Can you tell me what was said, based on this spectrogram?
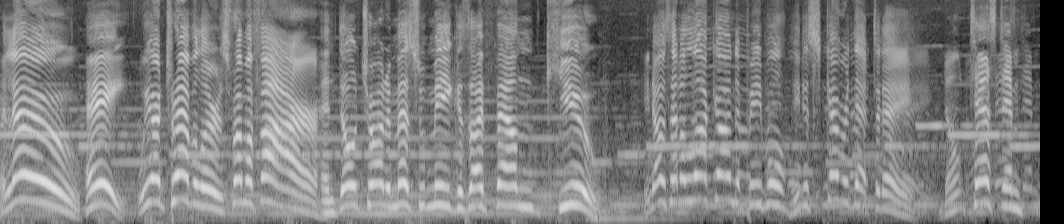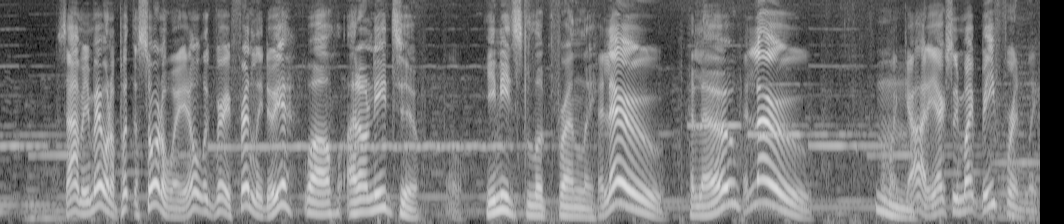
hello! Hey, We are travelers from afar. and don't try to mess with me, cause I found Q. He knows how to lock onto people. He discovered that today. Don't test him. Simon, you may want to put the sword away. You don't look very friendly, do you? Well, I don't need to. Oh. He needs to look friendly. Hello. Hello? Hello. Oh my hmm. God, he actually might be friendly.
